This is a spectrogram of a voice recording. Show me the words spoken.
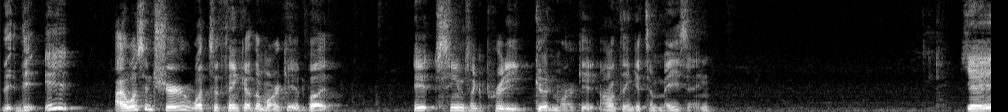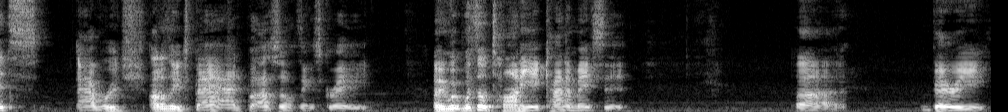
the, the, it. I wasn't sure what to think of the market, but it seems like a pretty good market. I don't think it's amazing. Yeah, it's average. I don't think it's bad, but I also don't think it's great. I mean, with, with Ohtani, it kind of makes it uh, very.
